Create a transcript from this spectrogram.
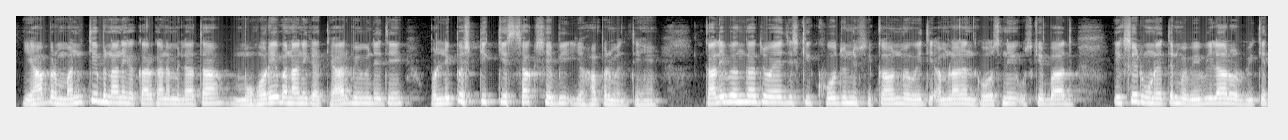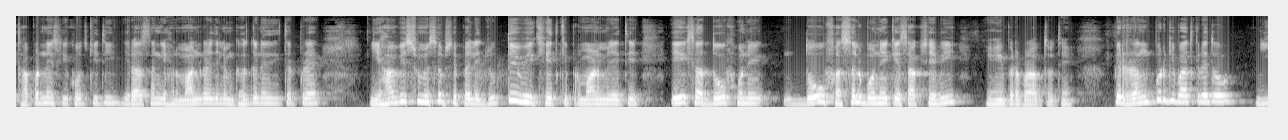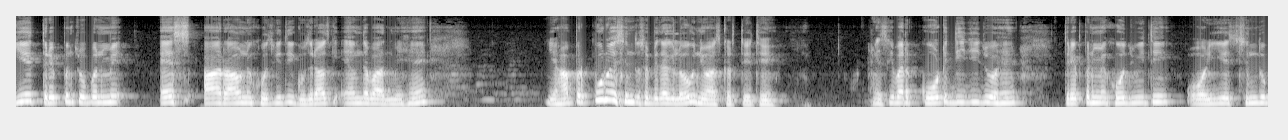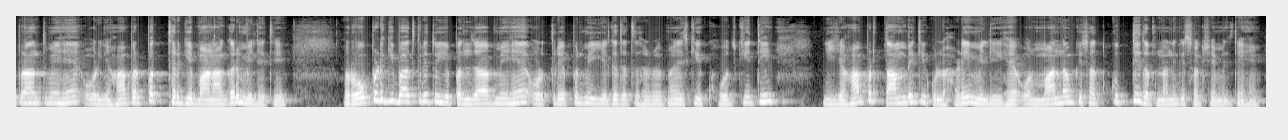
यहाँ पर मन के बनाने का कारखाना मिला था। मोहरे बनाने के हथियार भी मिले थे। और लिपस्टिक के शख्स भी यहाँ पर मिलते हैं। कालीबंगा जो है, जिसकी खोज उन्नीस सौ इक्यावन में हुई थी, अमलानंद घोष ने, उसके बाद इकसठ उनहत्तर में बीबीलाल और वीके थापर ने इसकी खोज की थी। राजस्थान के हनुमानगढ़ ज़िले में घग्गर नदी तट पर है। यहाँ विश्व में सबसे पहले जुते हुए खेत के प्रमाण मिले थे। एक साथ दो फोने, दो फ़सल बोने के साक्ष्य भी यहीं पर प्राप्त होते हैं। फिर रंगपुर की बात करें तो ये तिरपन चौपन में एस आर राव ने खोज की थी। गुजरात के अहमदाबाद में है। यहाँ पर पूर्व सिंधु सभ्यता के लोग निवास करते थे। इसके बाद कोट दीजी जो है तिरपन में खोज हुई थी और ये सिंधु प्रांत में है और यहाँ पर पत्थर के बाणागर मिले थे। रोपड़ की बात करें तो ये पंजाब में है और तिरपन में ये गदत ने इसकी खोज की थी। यहाँ पर तांबे की कुल्हाड़ी मिली है और मानव के साथ कुत्ते दफनाने के साक्ष्य मिलते हैं।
